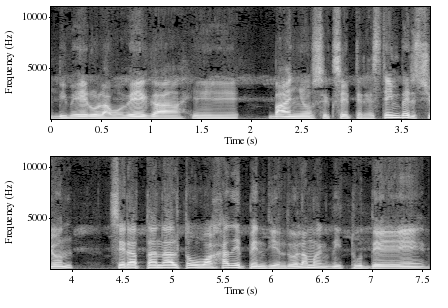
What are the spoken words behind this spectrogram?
vivero, la bodega, eh, baños, etc. Esta inversión será tan alta o baja dependiendo de la magnitud de,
